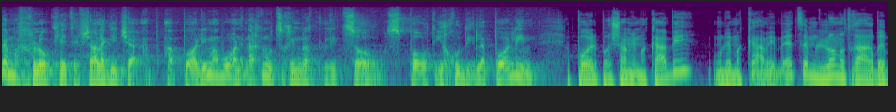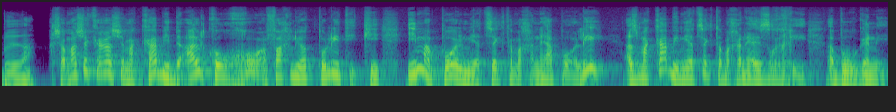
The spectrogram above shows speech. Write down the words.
אה, מחלוקת, אפשר להגיד שהפועלים אמרו, אנחנו צריכים ליצור ספורט ייחודי לפועלים. הפועל פרשה ממכבי, ולמכבי בעצם לא נותרה הרבה ברירה. עכשיו, מה שקרה שמכבי בעל כורחו הפך להיות פוליטי, כי אם הפועל מייצג את המחנה הפועלי, אז מכבי מייצג את המחנה האזרחי, הבורגני.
